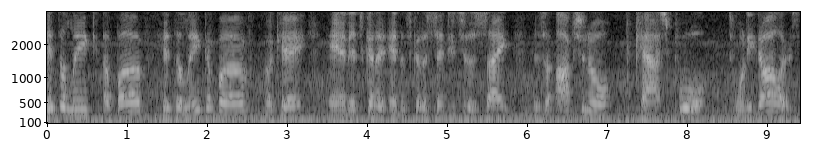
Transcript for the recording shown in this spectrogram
hit the link above hit the link above okay and it's gonna and it's gonna send you to the site. There's an optional cash pool $20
